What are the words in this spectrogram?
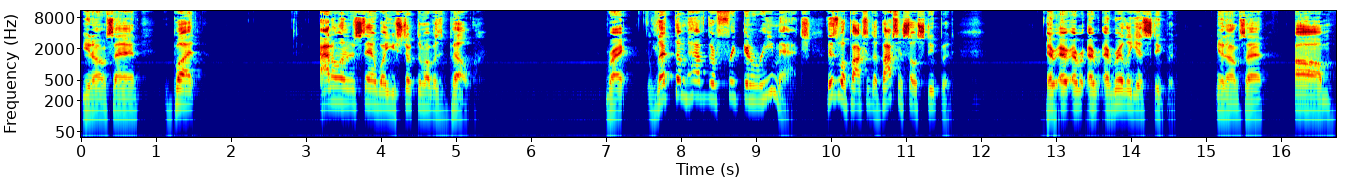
You know what I'm saying? But I don't understand why you stripped him of his belt. Right? Let them have their freaking rematch. This is what boxing does. Boxing's so stupid. It, it, it, it, really is stupid. You know what I'm saying? Um,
